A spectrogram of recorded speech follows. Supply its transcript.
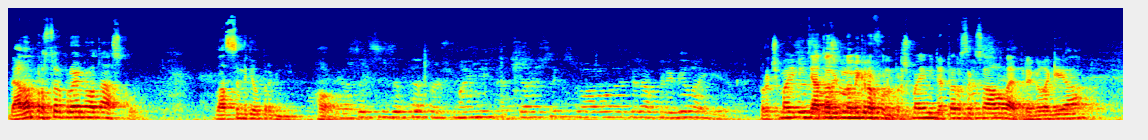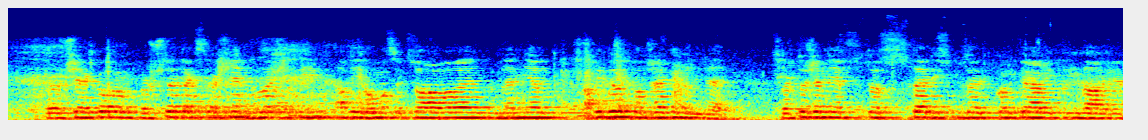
Dávám prostor pro jednu otázku. Vás jsem viděl první. Ho. Já se chci zeptat, proč mají mít heterosexuálové teda privilegie? Proč mají mít, já to řeknu do mikrofonu, proč mají mít heterosexuálové privilegia? Proč, jako, proč to je tak strašně důležitý, aby homosexuálové neměli, aby byli podřadní lidé? Protože mě to z té diskuze kolikrát vyplývá, že,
